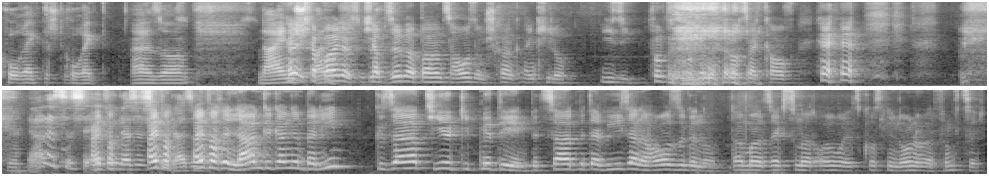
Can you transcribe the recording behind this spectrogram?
Korrekt, korrekt. Also, nein, hey, ich habe beides. Ich habe Silberbarren zu Hause im Schrank, ein Kilo. Easy. 50% Schlusszeitkauf. ja, das ist, einfach, das ist einfach, also einfach in den Laden gegangen in Berlin, gesagt, hier, gib mir den. Bezahlt mit der Visa nach Hause genommen. Damals 600 Euro, jetzt kosten die 950.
